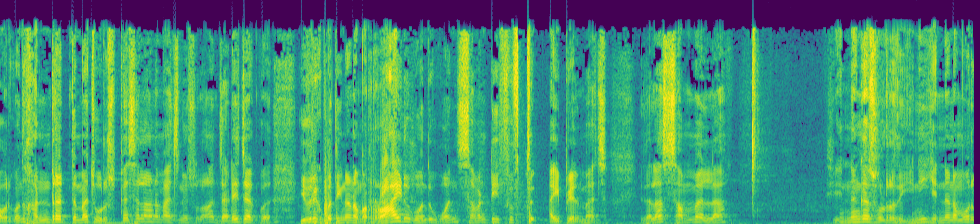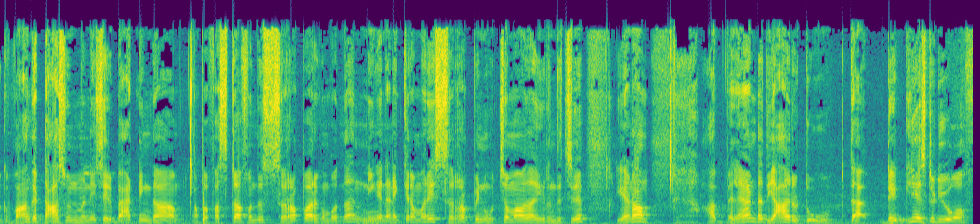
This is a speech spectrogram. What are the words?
அவருக்கு வந்து ஹண்ட்ரட் மேட்ச் ஒரு ஸ்பெஷலான மேட்ச்னே சொல்லலாம். ஜடேஜாக்கு இவருக்கு பார்த்தீங்கன்னா நம்ம ராய்டுக்கு வந்து one seventy fifth IPL match இதெல்லாம் செம்ம இல்லை. என்னங்க சொல்கிறது இனி என்னென்னமோ இருக்குது வாங்க டாஸ் வின் பண்ணி சரி பேட்டிங் தான். அப்போ ஃபஸ்ட் ஆஃப் வந்து சிறப்பாக இருக்கும்போது தான் நீங்கள் நினைக்கிற மாதிரி சிறப்பின் உச்சமாக தான் இருந்துச்சு. ஏன்னா விளையாண்டது யார்? To the deadliest duo of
